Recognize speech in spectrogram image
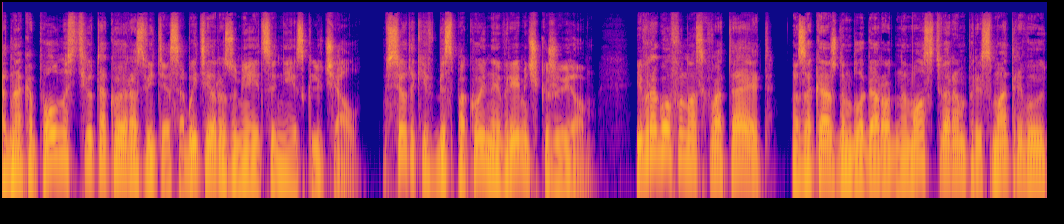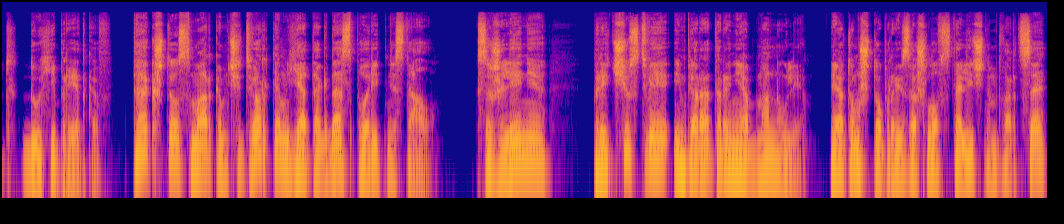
Однако полностью такое развитие событий, разумеется, не исключал. Все-таки в беспокойное времечко живем, и врагов у нас хватает, а за каждым благородным оствером присматривают духи предков. Так что с Марком IV я тогда спорить не стал. К сожалению, предчувствия императора не обманули, и о том, что произошло в столичном дворце,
